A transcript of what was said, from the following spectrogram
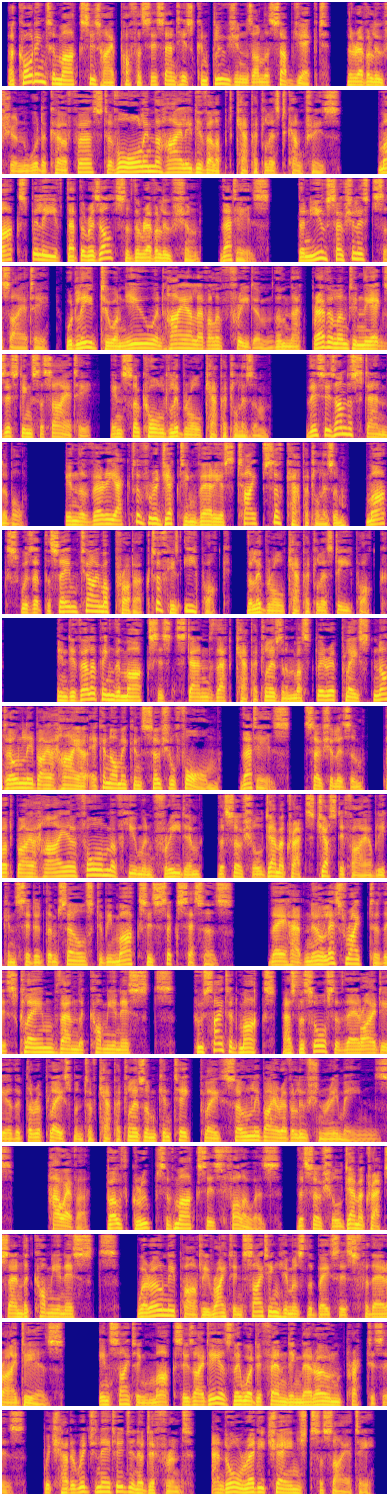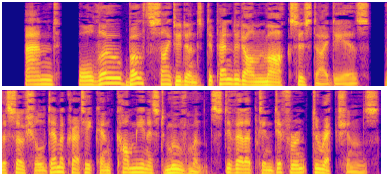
According to Marx's hypothesis and his conclusions on the subject, the revolution would occur first of all in the highly developed capitalist countries. Marx believed that the results of the revolution, that is, the new socialist society, would lead to a new and higher level of freedom than that prevalent in the existing society, in so-called liberal capitalism. This is understandable. In the very act of rejecting various types of capitalism, Marx was at the same time a product of his epoch, the liberal capitalist epoch. In developing the Marxist stand that capitalism must be replaced not only by a higher economic and social form, that is, socialism, but by a higher form of human freedom, the Social Democrats justifiably considered themselves to be Marx's successors. They had no less right to this claim than the Communists, who cited Marx as the source of their idea that the replacement of capitalism can take place only by revolutionary means. However, both groups of Marx's followers, the Social Democrats and the Communists, were only partly right in citing him as the basis for their ideas. In citing Marx's ideas they were defending their own practices, which had originated in a different, and already changed society. And, although both cited and depended on Marxist ideas, the social democratic and communist movements developed in different directions.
